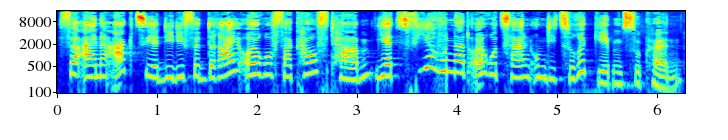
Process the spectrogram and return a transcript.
für eine Aktie, die die für drei Euro verkauft haben, jetzt 400 Euro zahlen, um die zurückgeben zu können.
